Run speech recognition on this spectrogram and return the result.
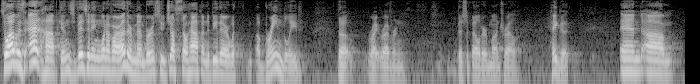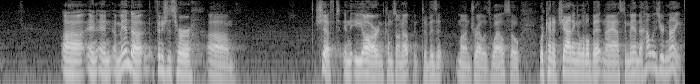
So I was at Hopkins visiting one of our other members who just so happened to be there with a brain bleed, the Right Reverend Bishop Elder Montrell Haygood. And, um, uh, and, and Amanda finishes her um, shift in the ER and comes on up to visit Montrell as well. So we're kind of chatting a little bit, and I asked Amanda, "How was your night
